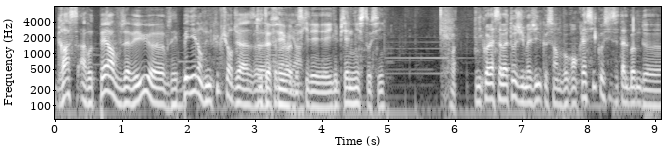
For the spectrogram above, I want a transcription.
grâce à votre père, vous avez eu, euh, vous avez baigné dans une culture jazz. Tout à fait, ouais, parce qu'il est, il est pianiste aussi. Nicolas Sabato, j'imagine que c'est un de vos grands classiques aussi, cet album de,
